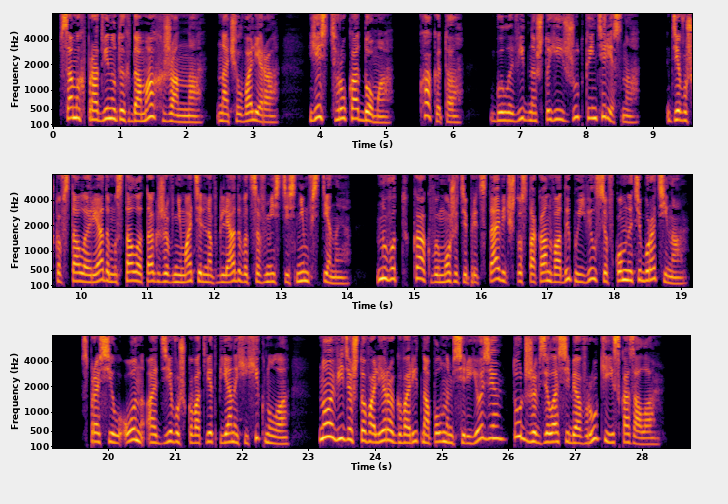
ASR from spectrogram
«В самых продвинутых домах, Жанна», — начал Валера, — «есть рука дома». «Как это?» Было видно, что ей жутко интересно. Девушка встала рядом и стала также внимательно вглядываться вместе с ним в стены. «Ну вот как вы можете представить, что стакан воды появился в комнате Буратино?» — спросил он, а девушка в ответ пьяно хихикнула, но, видя, что Валера говорит на полном серьезе, тут же взяла себя в руки и сказала.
